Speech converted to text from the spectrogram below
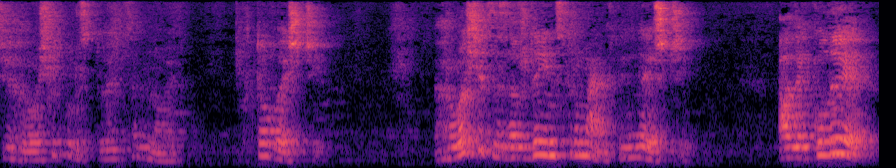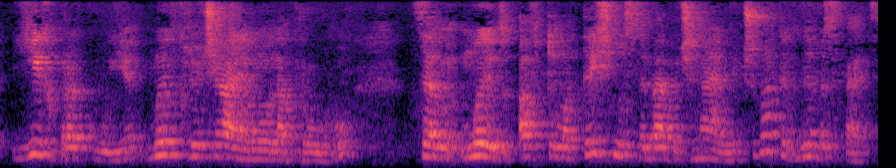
чи гроші користуються мною? Хто вищий? Гроші це завжди інструмент, він нижчий. Але коли їх бракує, ми включаємо напругу, це ми автоматично себе починаємо відчувати в небезпеці.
